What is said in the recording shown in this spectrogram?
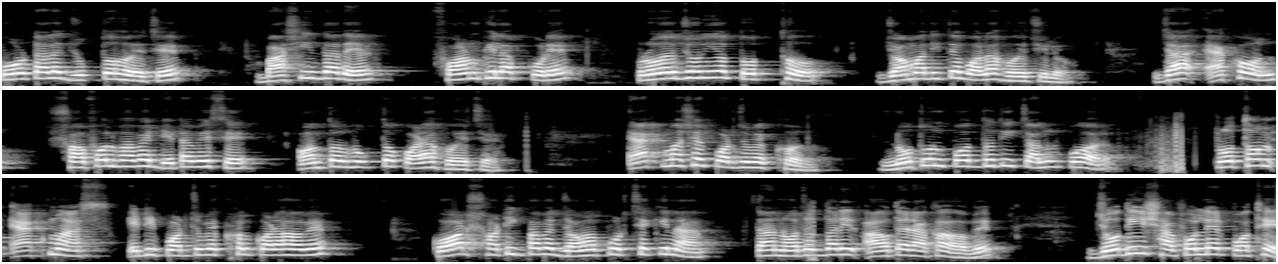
পোর্টালে যুক্ত হয়েছে। বাসিন্দাদের ফর্ম ফিল করে প্রয়োজনীয় তথ্য জমা দিতে বলা হয়েছিল, যা এখন সফলভাবে ডেটাবেসে অন্তর্ভুক্ত করা হয়েছে। এক মাসের পর্যবেক্ষণ নতুন পদ্ধতি চালুর পর প্রথম এক মাস এটি পর্যবেক্ষণ করা হবে। কর সঠিকভাবে জমা পড়ছে কিনা তা নজরদারির আওতায় রাখা হবে। যদি সাফল্যের পথে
